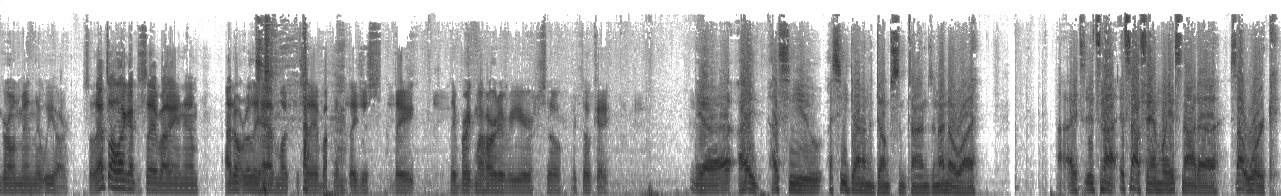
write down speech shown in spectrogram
grown men that we are. So that's all I got to say about A and M. I don't really have much to say about them. They just they they break my heart every year, so it's okay. Yeah, I I see you. I see you down in the dumps sometimes, and I know why. It's it's not it's not family. It's not uh it's not work.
